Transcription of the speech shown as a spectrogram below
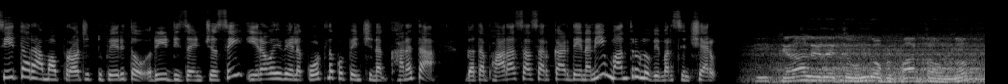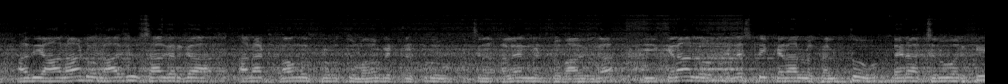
సీతారామ ప్రాజెక్టు పేరుతో రీడిజైన్ చేసి ఇరవై వేల కోట్లకు పెంచిన ఘనత గత భారాసా సర్కార్దేనని మంత్రులు విమర్శించారు. ఈ కెనాల్ ఏదైతే ఉందో అప్పుడు పారుతా ఉందో అది ఆనాడు రాజీవ్ సాగర్గా ఆనాటి కాంగ్రెస్ ప్రభుత్వం మొదలుపెట్టినప్పుడు ఇచ్చిన అలైన్మెంట్లో భాగంగా ఈ కెనాల్ ఎన్ఎస్పి కెనాల్లో కలుపుతూ బైరా చెరువు వరకు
